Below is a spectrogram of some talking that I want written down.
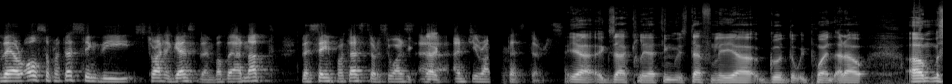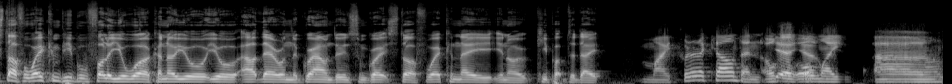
they are also protesting the strike against them, but they are not the same protesters who are uh, exactly. uh, anti-Iran protesters. Yeah, exactly. I think it's definitely uh, good that we point that out. Um, Mustafa, where can people follow your work? I know you're you're out there on the ground doing some great stuff. Where can they, you know, keep up to date? My Twitter account and also yeah, yeah. all my uh,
